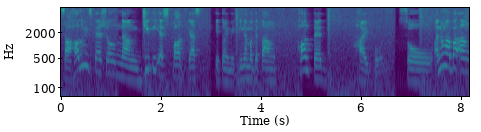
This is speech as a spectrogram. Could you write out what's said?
sa Halloween special ng GPS Podcast. Ito ay may pinamagatang Haunted Highball. So, ano nga ba ang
